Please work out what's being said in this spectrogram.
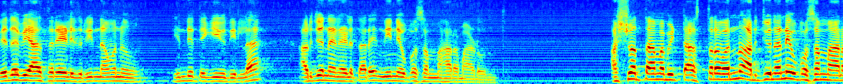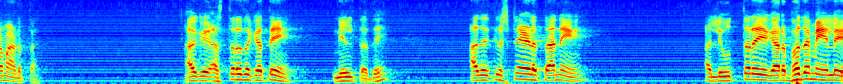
ವೇದವ್ಯಾಸರು ಹೇಳಿದರು, ಇನ್ನು ಅವನು ಹಿಂದೆ ತೆಗೆಯುವುದಿಲ್ಲ. ಅರ್ಜುನನ ಹೇಳ್ತಾರೆ, ನೀನೇ ಉಪಸಂಹಾರ ಮಾಡು ಅಂತ. ಅಶ್ವತ್ಥಾಮ ಬಿಟ್ಟ ಅಸ್ತ್ರವನ್ನು ಅರ್ಜುನನೇ ಉಪಸಂಹಾರ ಮಾಡ್ತಾನೆ. ಹಾಗೆ ಅಸ್ತ್ರದ ಕತೆ ನಿಲ್ತದೆ. ಆದರೆ ಕೃಷ್ಣ ಹೇಳ್ತಾನೆ, ಅಲ್ಲಿ ಉತ್ತರೆಯ ಗರ್ಭದ ಮೇಲೆ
